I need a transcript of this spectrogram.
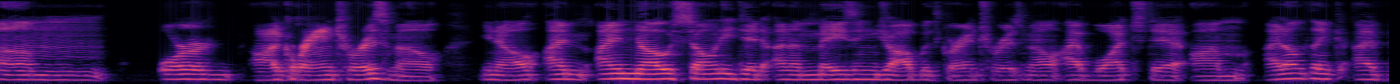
um or uh, Gran Turismo you know, I'm I know Sony did an amazing job with Gran Turismo. I've watched it. Um, I don't think I've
